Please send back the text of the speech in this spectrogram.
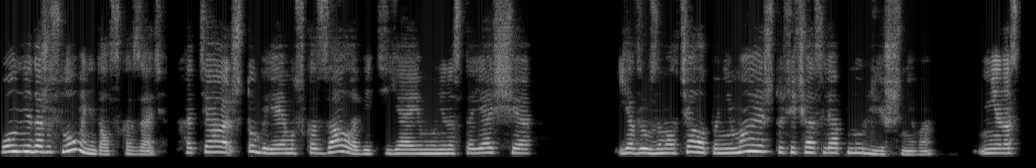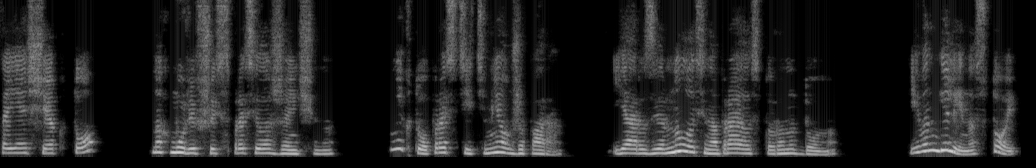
Он мне даже слова не дал сказать, хотя что бы я ему сказала, ведь я ему не настоящая... Я вдруг замолчала, понимая, что сейчас ляпну лишнего. «Не настоящая кто?» — нахмурившись, спросила женщина. «Никто, простите, мне уже пора». Я развернулась и направилась в сторону дома. «Евангелина, стой!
